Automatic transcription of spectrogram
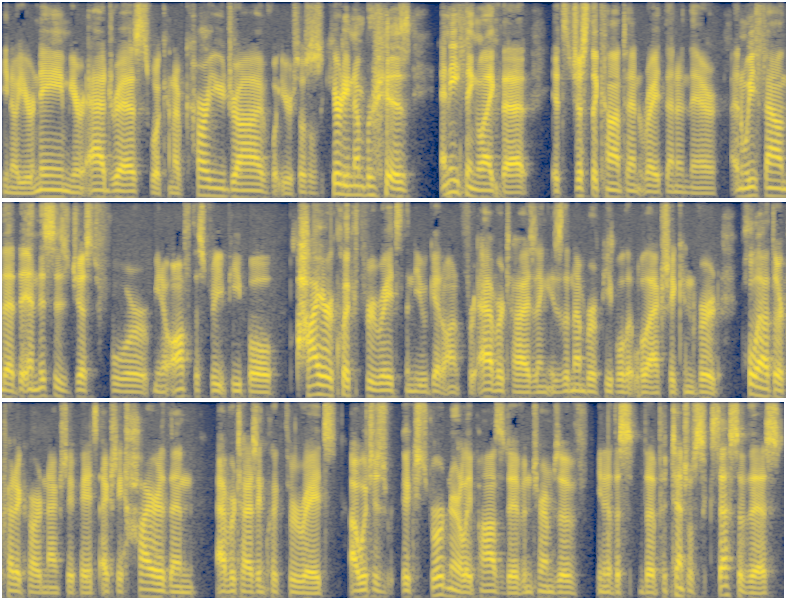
you know, your name, your address, what kind of car you drive, what your social security number is anything like that. It's just the content right then and there. And we found that, and this is just for you know off the street people, higher click through rates than you get on for advertising is the number of people that will actually convert, pull out their credit card and actually pay. It's actually higher than advertising click through rates, uh, which is extraordinarily positive in terms of you know the, the potential success of this.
